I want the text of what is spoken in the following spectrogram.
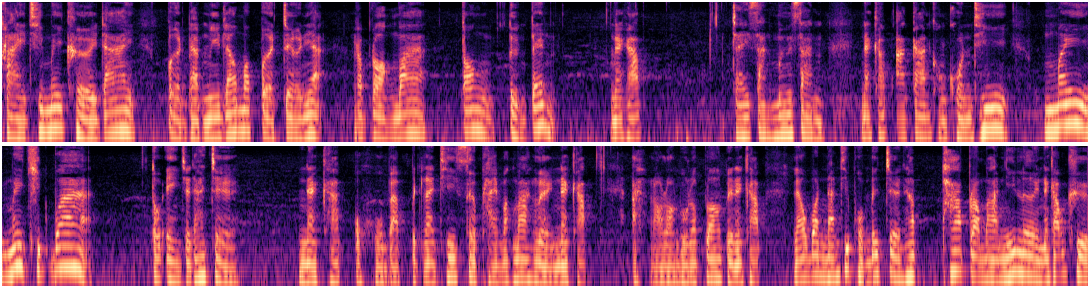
ใครที่ไม่เคยได้เปิดแบบนี้แล้วมาเปิดเจอเนี่ยรับรองว่าต้องตื่นเต้นนะครับ ใจสั่นมือสั่นนะครับ อาการของคนที่ไม่ไม่คิดว่าตัวเองจะได้เจอ นะครับโอ้โหแบบเป็นอะไรที่เซอร์ไพรส์มากๆเลยนะครับอะเราลองดูรอบๆเลยนะครับแล้ววันนั้นที่ผมได้เจอครับภาพประมาณนี้เลยนะครับคือ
